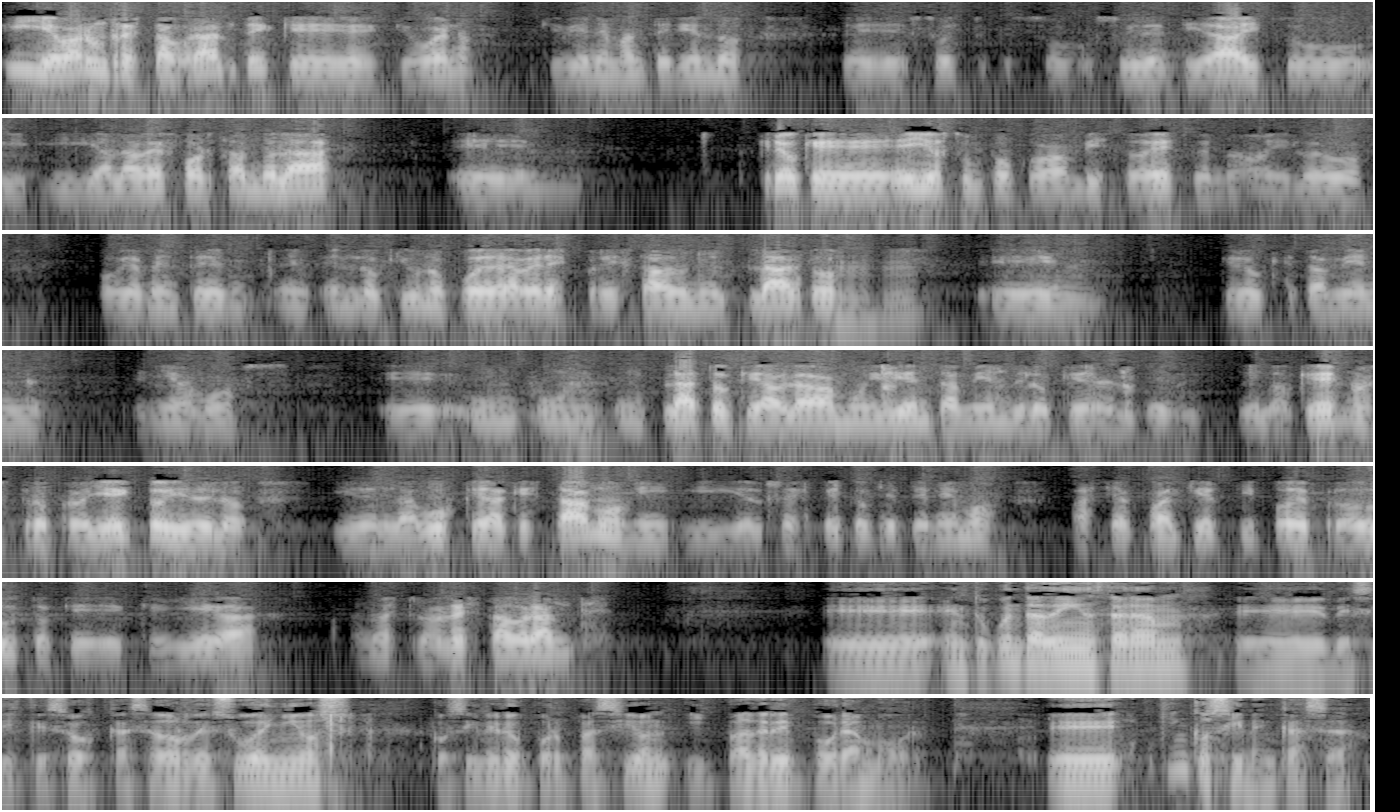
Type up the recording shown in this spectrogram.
y llevar un restaurante que, que bueno, que viene manteniendo eh, su, su, identidad y, su, y, a la vez forzándola. Eh, creo que ellos un poco han visto esto, ¿no? Y luego obviamente en, lo que uno puede haber expresado en el plato. Eh, creo que también teníamos eh, un, un, plato que hablaba muy bien también de lo que de lo que es nuestro proyecto y de lo y de la búsqueda que estamos y, el respeto que tenemos hacia cualquier tipo de producto que, llega a nuestro restaurante. Eh, en tu cuenta de Instagram decís que sos cazador de sueños, cocinero por pasión y padre por amor. Eh, ¿Quién cocina en casa?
